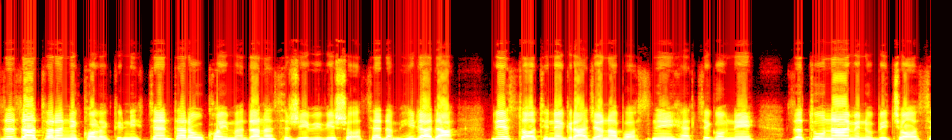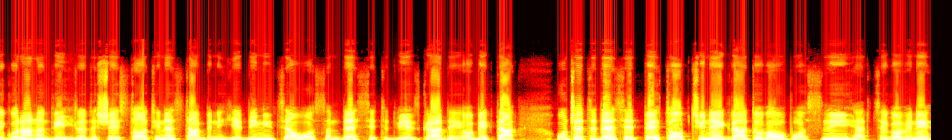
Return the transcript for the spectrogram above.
za zatvaranje kolektivnih centara u kojima danas živi više od 7200 građana Bosne i Hercegovine. Za tu namjenu bit će osigurano 2600 stambenih jedinica u 82 zgrade i objekta u 45 općine i gradova u Bosni i Hercegovini.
